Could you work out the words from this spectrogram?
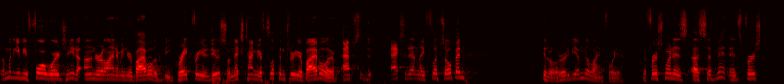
I'm going to give you four words. You need to underline them in your Bible. It would be great for you to do. So next time you're flipping through your Bible or accidentally flips open, it'll already be underlined for you. The first one is uh, submit, and it's verse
